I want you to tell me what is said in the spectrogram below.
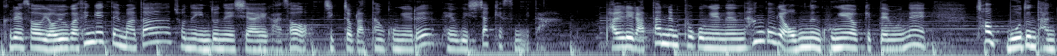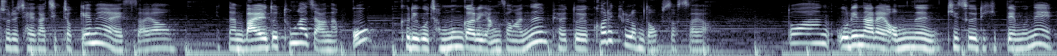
그래서 여유가 생길 때마다 저는 인도네시아에 가서 직접 라탄 공예를 배우기 시작했습니다. 발리 라탄 램프 공예는 한국에 없는 공예였기 때문에 첫 모든 단추를 제가 직접 꿰매야 했어요. 일단 말도 통하지 않았고 그리고 전문가를 양성하는 별도의 커리큘럼도 없었어요. 또한 우리나라에 없는 기술이기 때문에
